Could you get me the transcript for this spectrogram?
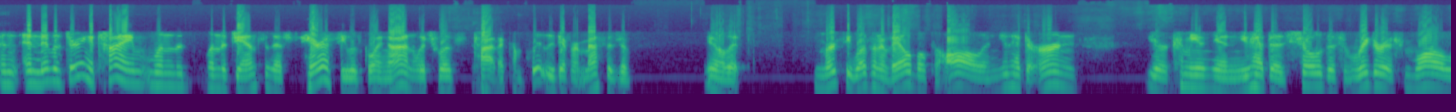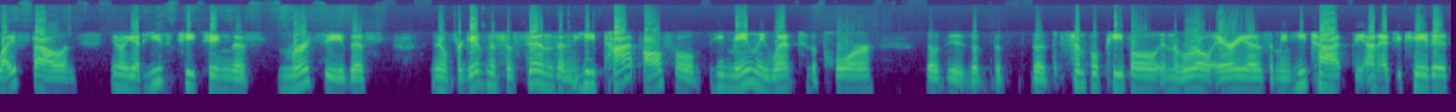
and and it was during a time when the when the Jansenist heresy was going on, which was taught a completely different message of, you know, that mercy wasn't available to all, and you had to earn your communion. You had to show this rigorous moral lifestyle, and you know, yet he's teaching this mercy, this you know, forgiveness of sins, and he taught also. He mainly went to the poor, the the the, the, the simple people in the rural areas. I mean, he taught the uneducated,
